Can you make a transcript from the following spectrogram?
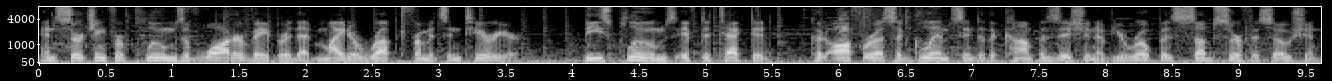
and searching for plumes of water vapor that might erupt from its interior. These plumes, if detected, could offer us a glimpse into the composition of Europa's subsurface ocean,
